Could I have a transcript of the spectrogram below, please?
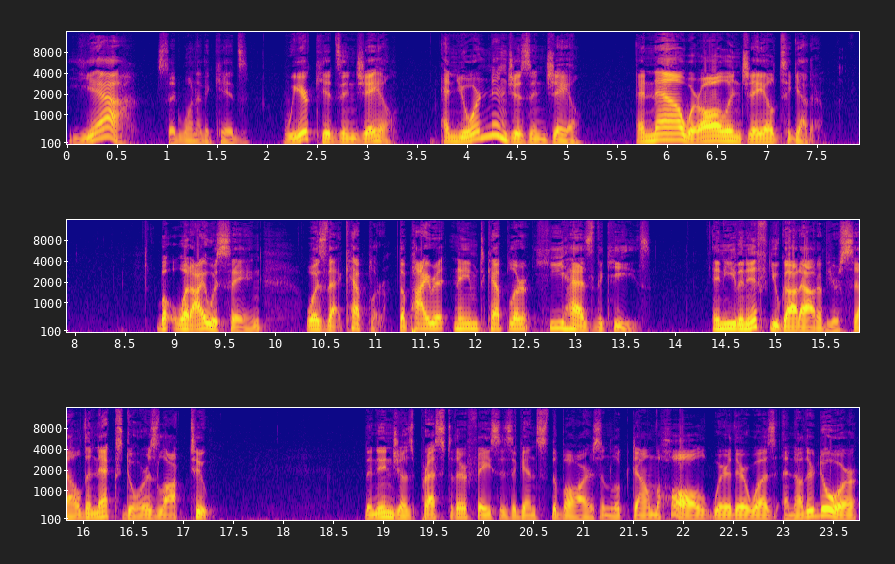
"Yeah," said one of the kids. We're kids in jail, and you're ninjas in jail, and now we're all in jail together. But what I was saying was that Kepler, the pirate named Kepler, he has the keys. And even if you got out of your cell, the next door is locked too. The ninjas pressed their faces against the bars and looked down the hall where there was another door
